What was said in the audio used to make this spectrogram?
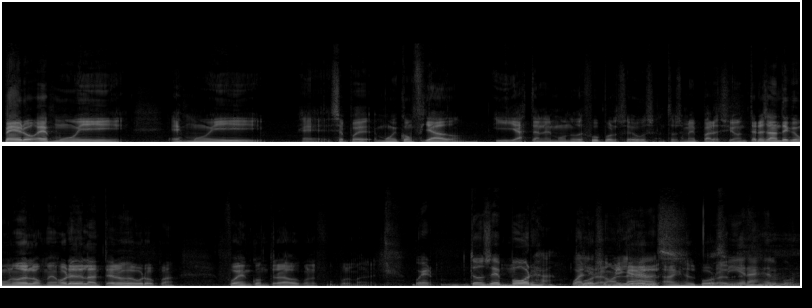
Pero es muy. Es muy. eh, se puede, muy confiado y hasta en el mundo del fútbol se usa. Entonces me pareció interesante que uno de los mejores delanteros de Europa fue encontrado con el Football Manager. Bueno, entonces Mm. Borja, ¿cuáles Borja, son Miguel las Ángel Borja. Miguel Ángel Mm, Borja.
